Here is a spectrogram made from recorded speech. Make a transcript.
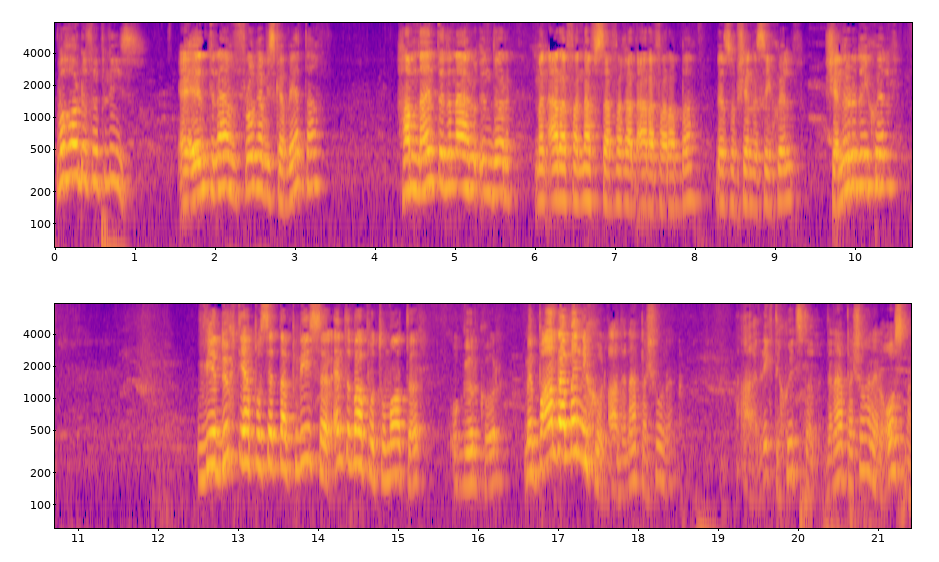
Vad har du för pris? Är inte det här en fråga vi ska veta? Hamnar inte den här under men arafa nafsa farad arafa rabba? Den som känner sig själv. Känner du dig själv? Vi är duktiga på att sätta priser, inte bara på tomater och gurkor, men på andra människor. Ah, den här personen, ah, riktig skitstövel. Den här personen är en åsna.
